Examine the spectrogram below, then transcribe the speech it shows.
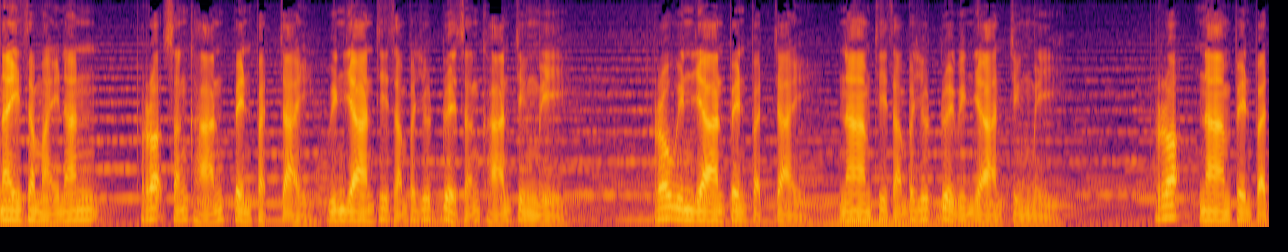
ในสมัยนั้น เพราะสังขารเป็นปัจจัย วิญญาณที่สัมพยุตด้วยสังขารจึงมี เพราะวิญญาณเป็นปัจจัย นามที่สัมพยุตด้วยวิญญาณจึงมี เพราะนามเป็นปัจ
